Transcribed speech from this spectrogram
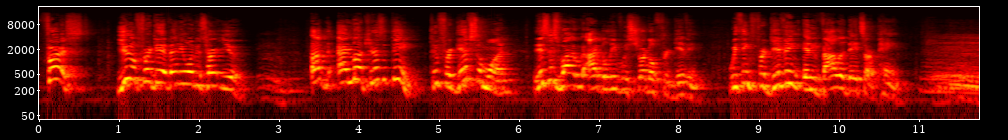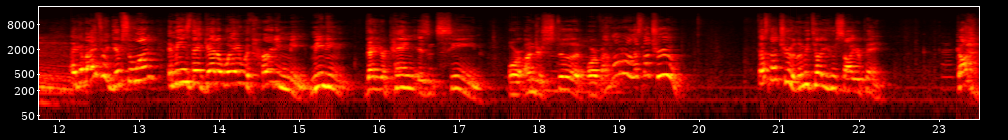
First, you forgive anyone who's hurt you. Uh, and look, here's the thing to forgive someone, this is why I believe we struggle forgiving. We think forgiving invalidates our pain. Like, if I forgive someone, it means they get away with hurting me, meaning that your pain isn't seen or understood or. No, no, that's not true. That's not true. Let me tell you who saw your pain God.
